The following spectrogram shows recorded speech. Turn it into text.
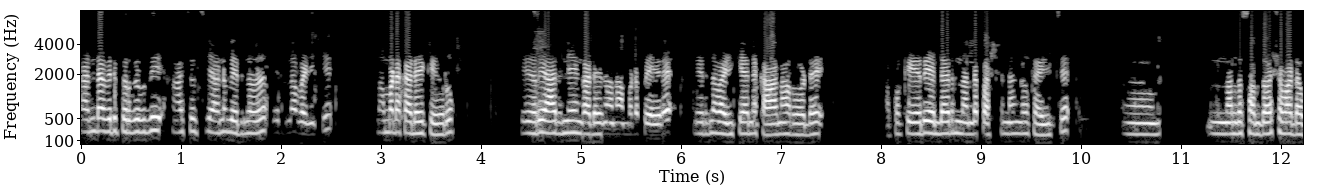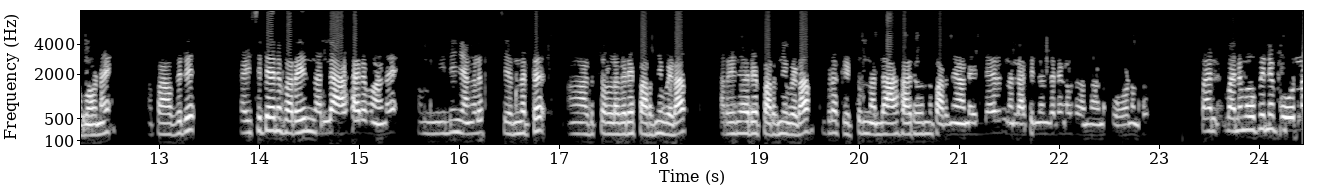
കണ്ട് അവർ പ്രകൃതി ആശ്വസിച്ചാണ് വരുന്നത് വരുന്ന വഴിക്ക് നമ്മുടെ കടയിൽ കയറും. കയറി ആരുടെയും കടയിൽ നമ്മുടെ പേര് വരുന്ന വഴിക്ക് തന്നെ കാണാറോടെ അപ്പോൾ കയറി എല്ലാവരും നല്ല ഭക്ഷണങ്ങൾ കഴിച്ച് നല്ല സന്തോഷമായിട്ട് പോണേ. അപ്പോൾ അവർ കഴിച്ചിട്ട് തന്നെ പറയും നല്ല ആഹാരമാണ്. ഇനി ഞങ്ങൾ ചെന്നിട്ട് അടുത്തുള്ളവരെ പറഞ്ഞു വിടാം. അറിയുന്നവരെ പറഞ്ഞു വിടാം. ഇവിടെ കിട്ടും നല്ല ആഹാരം എന്ന് പറഞ്ഞാണ് എല്ലാവരും നല്ല അഭിനന്ദനങ്ങൾ തന്നാണ് പോണത്. വനം വനംവകുപ്പിന്റെ പൂർണ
